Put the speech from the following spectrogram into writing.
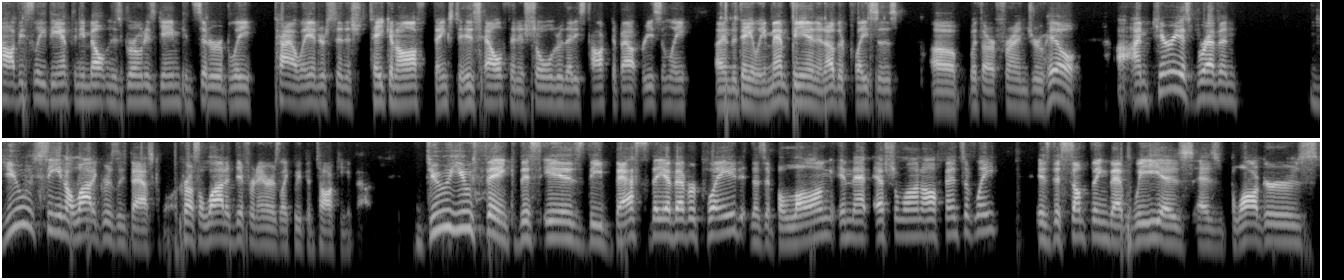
Obviously, De'Anthony Melton has grown his game considerably. Kyle Anderson has taken off thanks to his health and his shoulder that he's talked about recently uh, in the Daily Memphian and other places uh, with our friend Drew Hill. I'm curious, Brevin, you've seen a lot of Grizzlies basketball across a lot of different eras, like we've been talking about. Do you think this is the best they have ever played? Does it belong in that echelon offensively? Is this something that we, as as bloggers,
